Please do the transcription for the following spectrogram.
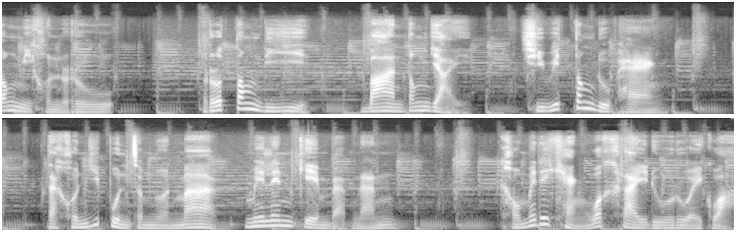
ต้องมีคนรู้ รถต้องดี บ้านต้องใหญ่ ชีวิตต้องดูแพง แต่คนญี่ปุ่นจำนวนมากไม่เล่นเกมแบบนั้น เขาไม่ได้แข่งว่าใครดูรวยกว่า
